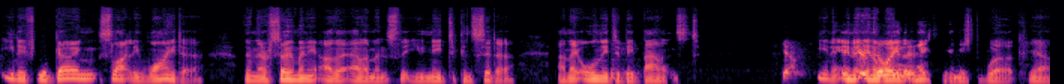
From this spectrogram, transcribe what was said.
you know if you're going slightly wider then there are so many other elements that you need to consider and they all need to be mm-hmm. balanced yeah you know in, in a way that the, makes the image work yeah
